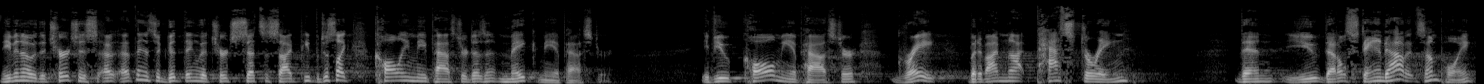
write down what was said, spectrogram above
Even though the church is, I think it's a good thing the church sets aside people. Just like calling me pastor doesn't make me a pastor. If you call me a pastor, great, but if I'm not pastoring, then you that'll stand out at some point.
